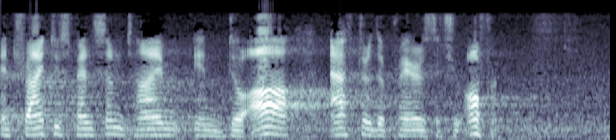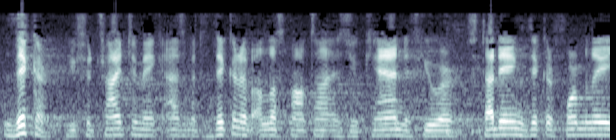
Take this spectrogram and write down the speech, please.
and try to spend some time in dua after the prayers that you offer. Dhikr, you should try to make as much dhikr of Allah subhanahu wa ta'ala as you can. If you are studying dhikr formally,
